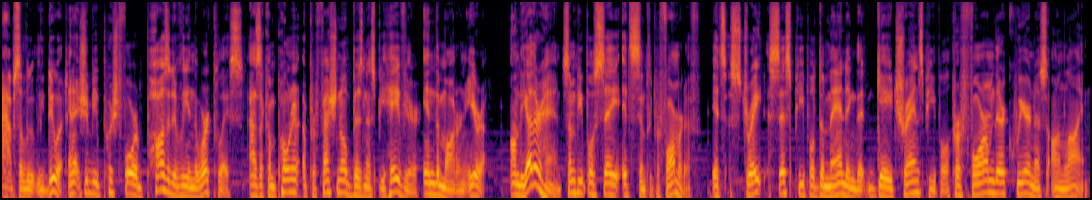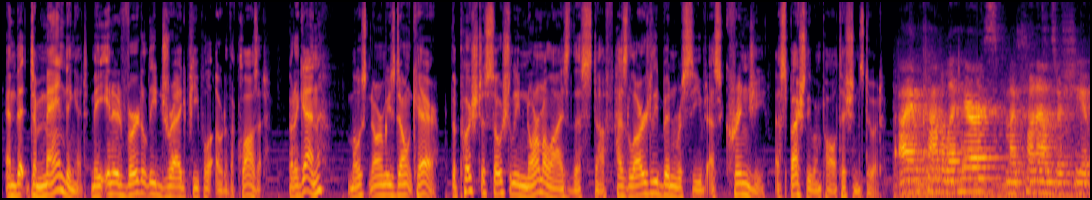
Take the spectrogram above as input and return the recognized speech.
absolutely do it, and it should be pushed forward positively in the workplace as a component of professional business behavior in the modern era. On the other hand, some people say it's simply performative. It's straight cis people demanding that gay trans people perform their queerness online, and that demanding it may inadvertently drag people out of the closet. But again, most normies don't care. The push to socially normalize this stuff has largely been received as cringy, especially when politicians do it. I am Kamala Harris. My pronouns are she and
